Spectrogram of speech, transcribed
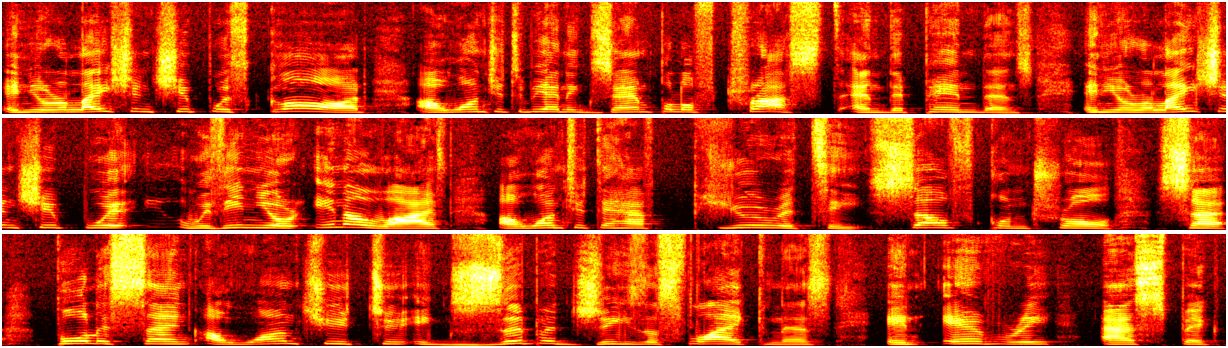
In your relationship with God, I want you to be an example of trust and dependence. In your relationship with, within your inner life, I want you to have purity, self control. So, Paul is saying, I want you to exhibit Jesus' likeness in every aspect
